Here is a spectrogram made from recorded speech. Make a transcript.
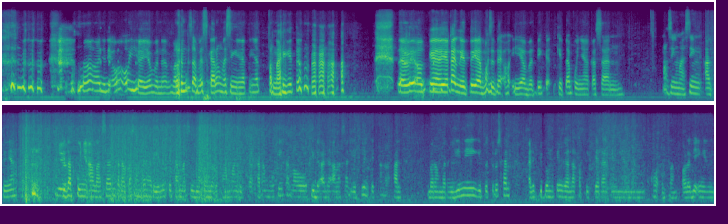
oh, jadi oh, oh iya ya benar. Malah sampai sekarang masih ingat-ingat pernah gitu. Tapi oke okay, ya kan itu ya maksudnya oh iya berarti kita punya kesan masing-masing. Artinya yeah. kita punya alasan kenapa sampai hari ini kita masih bisa bersama gitu. Karena mungkin kalau tidak ada alasan itu ya kita nggak akan bareng-bareng gini gitu. Terus kan adik juga mungkin gak ada kepikiran ingin oh bukan. Kalau dia ingin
